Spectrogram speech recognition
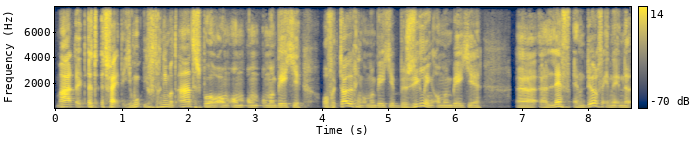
Maar het, het, het feit, je, moet, je hoeft toch niemand aan te sporen om, om, om, om een beetje overtuiging, om een beetje bezieling, om een beetje eh, lef en durf in, de- in, de,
